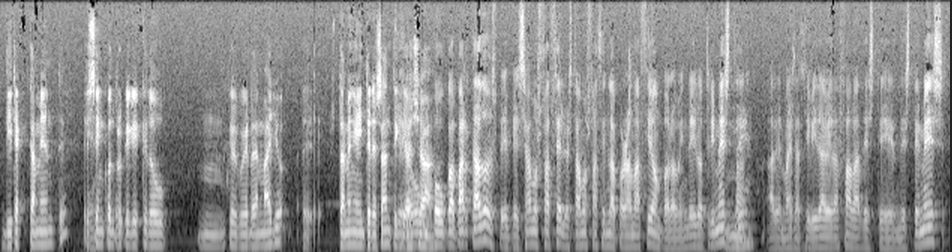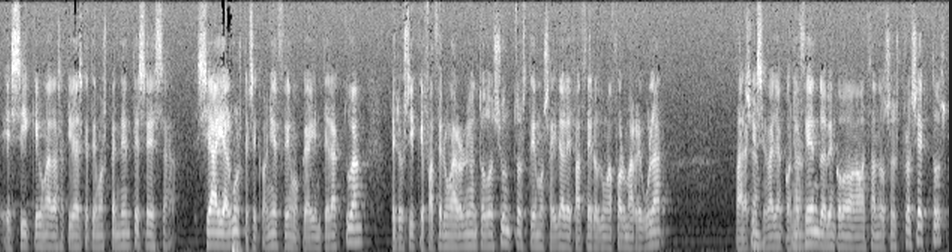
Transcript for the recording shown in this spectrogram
directamente ese encontro que quedou Mm, creo que era de maio eh, tamén é interesante que, que haxa un pouco apartado, eh, pensamos facelo, estamos facendo a programación para o vindeiro trimestre, vale. ademais da actividade da FABA deste deste mes, e sí que unha das actividades que temos pendentes é esa. Xa hai algúns que se coñecen ou que interactúan, pero sí que facer unha reunión todos xuntos, temos a idea de facelo dunha forma regular para sí, que se vayan coñecendo claro. e ven como van avanzando os seus proxectos.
